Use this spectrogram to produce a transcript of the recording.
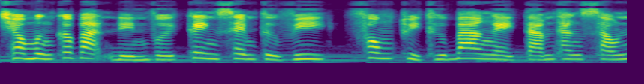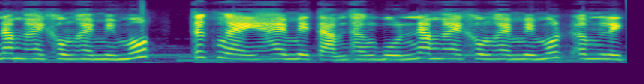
Chào mừng các bạn đến với kênh xem tử vi, phong thủy thứ ba ngày 8 tháng 6 năm 2021, tức ngày 28 tháng 4 năm 2021 âm lịch,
